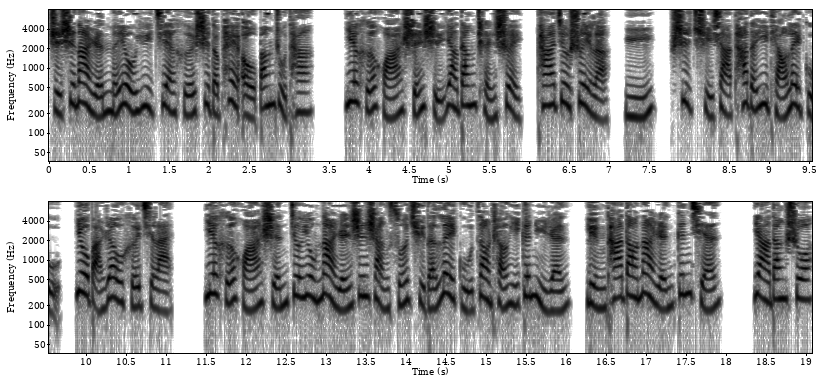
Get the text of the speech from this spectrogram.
只是那人没有遇见合适的配偶帮助他。耶和华神使亚当沉睡，他就睡了。于是取下他的一条肋骨，又把肉合起来。耶和华神就用那人身上所取的肋骨造成一个女人，领他到那人跟前。亚当说：“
